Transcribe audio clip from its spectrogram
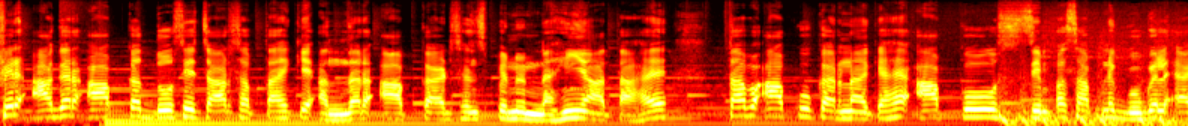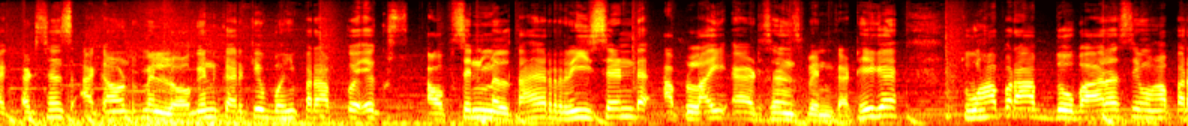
फिर अगर आपका दो से चार सप्ताह के अंदर आपका एडसेंस पिन नहीं आता है तब आपको करना क्या है? आपको सिंपल सा अपने गूगल एडसेंस अकाउंट में लॉगिन करके वहीं पर आपको एक ऑप्शन मिलता है रीसेंड अप्लाई एडसेंस पिन का, ठीक है? तो वहाँ पर आप दोबारा से वहाँ पर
